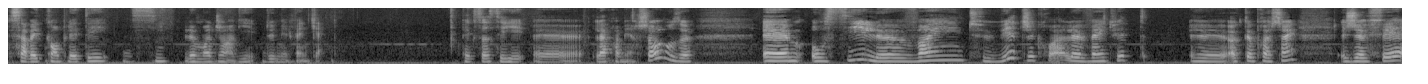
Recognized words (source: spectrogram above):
ça va être complété d'ici le mois de janvier 2024. Fait que ça, c'est euh, la première chose. Euh, aussi, le 28, je crois, le 28 euh, octobre prochain, je fais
